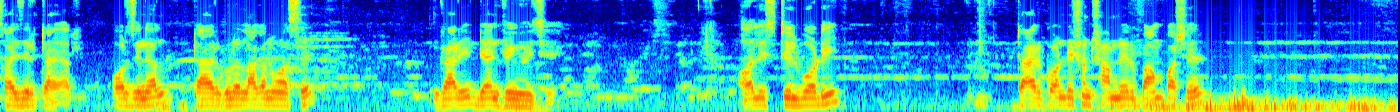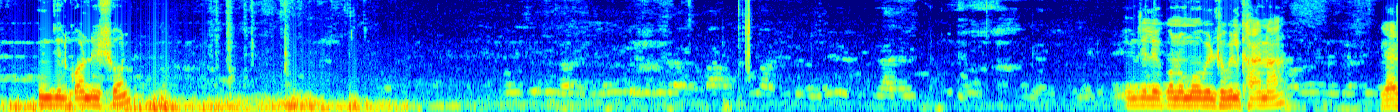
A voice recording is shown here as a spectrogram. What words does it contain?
সাইজের টায়ার। অরিজিনাল টায়ারগুলো লাগানো আছে। গাড়ি ড্যাম্পিং হয়েছে। All steel body tyre condition সামনের বাম পাশে। ইঞ্জিন কন্ডিশন ইঞ্জিনে কোনো মোবিল টুবিল খায় না। গ্যাস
